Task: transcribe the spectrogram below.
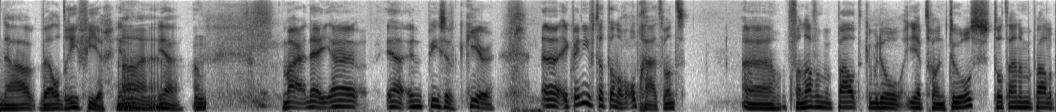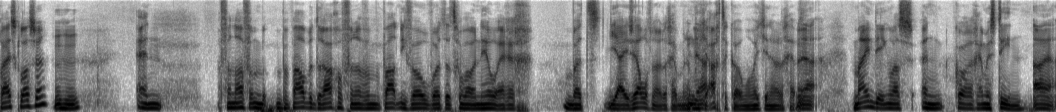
nou, wel drie, vier. Ja, Ah, ja. Maar nee, eh, ja, een piece of gear. Eh, ik weet niet of dat dan nog opgaat, want eh, vanaf een bepaald, ik bedoel, je hebt gewoon tools tot aan een bepaalde prijsklasse. Mhm. En vanaf een be- bepaald bedrag of vanaf een bepaald niveau wordt het gewoon heel erg wat jij zelf nodig hebt. Maar dan Ja. moet je achterkomen wat je nodig hebt. Ja. Mijn ding was een Korg MS-10, Ah ja.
